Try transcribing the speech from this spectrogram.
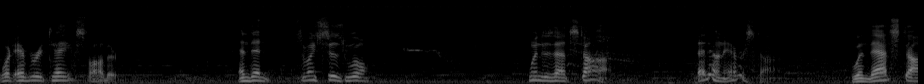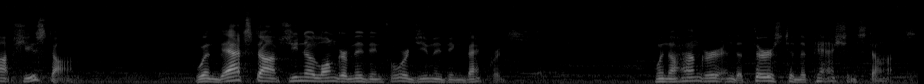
Whatever it takes, Father. And then somebody says, well, when does that stop? That don't ever stop. When that stops, you stop. When that stops, you're no longer moving forward, you're moving backwards. When the hunger and the thirst and the passion stops.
